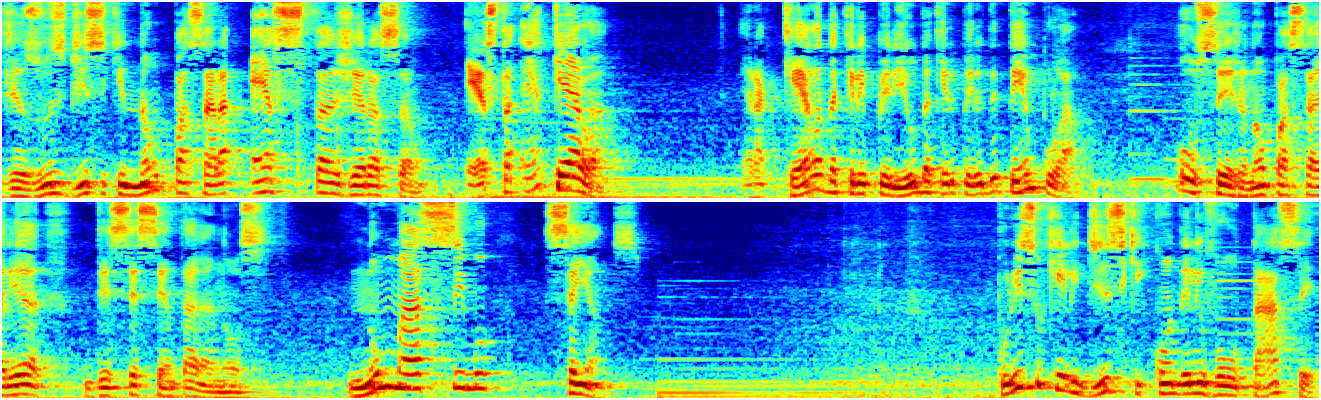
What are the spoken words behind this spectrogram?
Jesus disse que não passará esta geração. Esta é aquela. Era aquela daquele período, daquele período de tempo lá. Ou seja, não passaria de 60 anos. No máximo 100 anos. Por isso que ele disse que quando ele voltasse,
